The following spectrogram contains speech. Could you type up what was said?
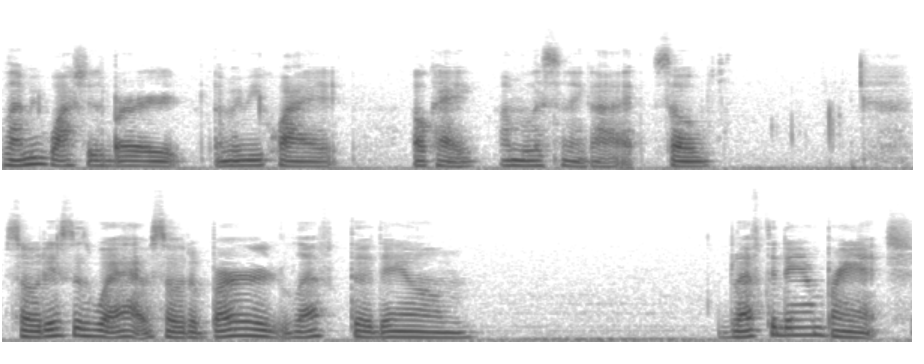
let me watch this bird. Let me be quiet. Okay, I'm listening, God. So, so this is what happened. So the bird left the damn, left the damn branch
